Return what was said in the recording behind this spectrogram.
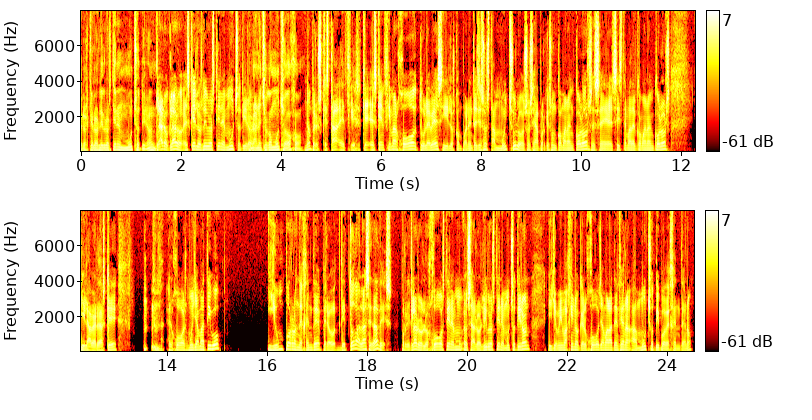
Pero es que los libros tienen mucho tirón. Claro, claro, es que los libros tienen mucho tirón. Lo han hecho con mucho ojo. No, pero es que está, es que, es que- es encima el juego tú le ves y los componentes y eso están muy chulos, o sea, porque es un Command and Colors, ese sistema del Command and Colors, y la verdad es que el juego es muy llamativo y un porrón de gente, pero de todas las edades, porque claro, los juegos tienen, o sea, los libros tienen mucho tirón y yo me imagino que el juego llama la atención a, a mucho tipo de gente, ¿no?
